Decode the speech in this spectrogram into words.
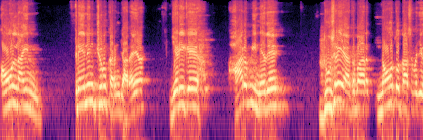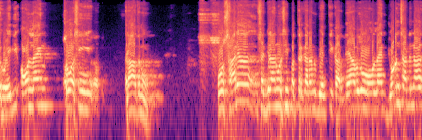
ਆਨਲਾਈਨ ਟ੍ਰੇਨਿੰਗ ਸ਼ੁਰੂ ਕਰਨ ਜਾ ਰਹੇ ਹਾਂ, ਜਿਹੜੀ ਕਿ ਹਰ ਮਹੀਨੇ ਦੇ ਦੂਸਰੇ ਐਤਵਾਰ 9 ਤੋਂ 10 ਵਜੇ ਹੋਏਗੀ ਆਨਲਾਈਨ ਸੋ ਅਸੀਂ ਰਾਤ ਨੂੰ ਉਹ ਸਾਰਿਆਂ ਸੱਜਣਾਂ ਨੂੰ ਅਸੀਂ ਪੱਤਰਕਾਰਾਂ ਨੂੰ ਬੇਨਤੀ ਕਰਦੇ ਹਾਂ ਵੀ ਉਹ ਆਨਲਾਈਨ ਜੁੜਨ ਸਾਡੇ ਨਾਲ,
